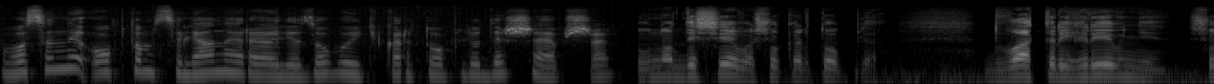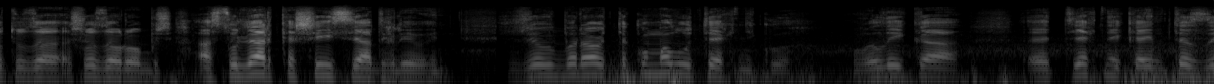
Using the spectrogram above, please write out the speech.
восени оптом селяни реалізовують картоплю дешевше. Воно дешево, що картопля. 2-3 гривні, що тут за, що заробиш? А солярка 60 гривень. Вже вибирають таку малу техніку. Велика е, техніка МТЗ.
